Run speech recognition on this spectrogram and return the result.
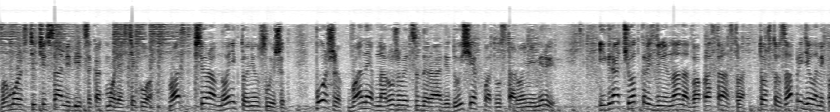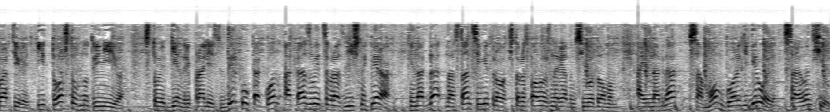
Вы можете часами биться, как моль о стекло. Вас все равно никто не услышит. Позже в ванной обнаруживается дыра, ведущая в потусторонние миры. Игра четко разделена на два пространства. То, что за пределами квартиры, и то, что внутри нее. Стоит Генри пролезть в дырку, как он оказывается в различных мирах. Иногда на станции метро, что расположена рядом с его домом, а иногда в самом городе героя – Silent Hill.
